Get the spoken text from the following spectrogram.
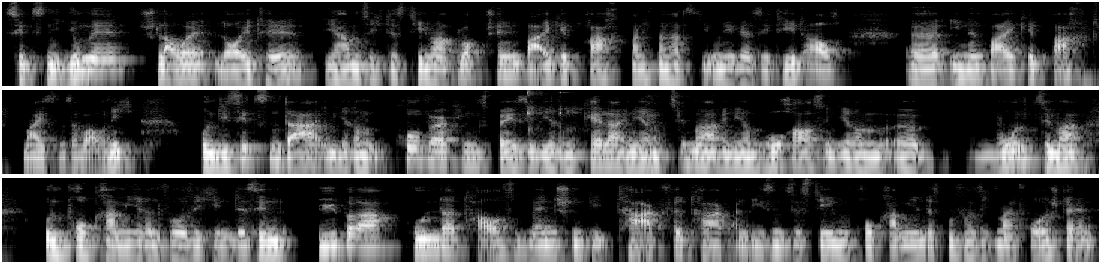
sitzen junge, schlaue Leute, die haben sich das Thema Blockchain beigebracht. Manchmal hat es die Universität auch äh, ihnen beigebracht, meistens aber auch nicht. Und die sitzen da in ihrem Coworking Space, in ihrem Keller, in ihrem Zimmer, in ihrem Hochhaus, in ihrem äh, Wohnzimmer und programmieren vor sich hin. Das sind über 100.000 Menschen, die Tag für Tag an diesen Systemen programmieren. Das muss man sich mal vorstellen.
